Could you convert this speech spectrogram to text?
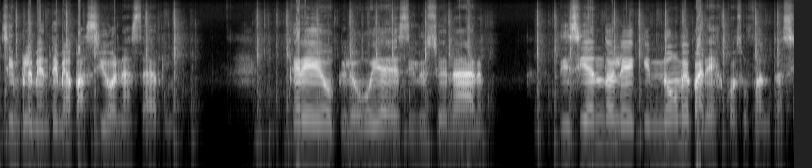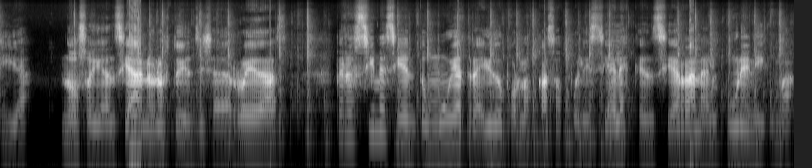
Simplemente me apasiona hacerlo. Creo que lo voy a desilusionar diciéndole que no me parezco a su fantasía. No soy anciano, no estoy en silla de ruedas, pero sí me siento muy atraído por los casos policiales que encierran algún enigma.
